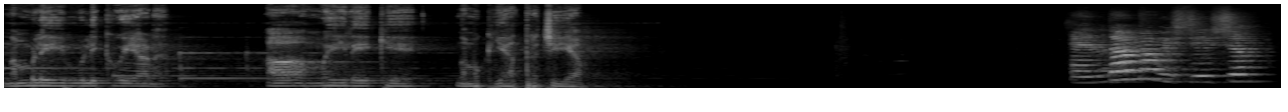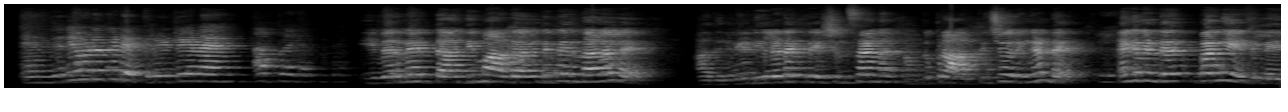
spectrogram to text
നമ്മളെയും വിളിക്കുകയാണ്. ആ അമ്മയിലേക്ക് നമുക്ക് യാത്ര ചെയ്യാം. എന്താ വിശേഷം? എന്തിനാ ഇവിടെ ഡെക്കറേറ്റ് ചെയ്യണേ? വരുന്ന എട്ടാം തീയതി മാതാവിന്റെ പെരുന്നാളല്ലേ? അതിനു വേണ്ടിയുള്ള ഡെക്കറേഷൻസ് ആണ്. നമുക്ക് പ്രാർത്ഥിച്ച് ഒരുങ്ങണ്ടേ? എങ്ങനെയുണ്ട്? ഭംഗിയായിട്ടില്ലേ?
